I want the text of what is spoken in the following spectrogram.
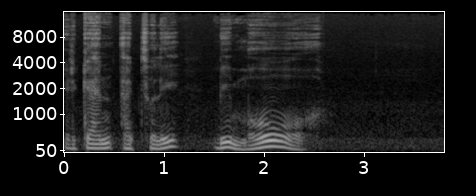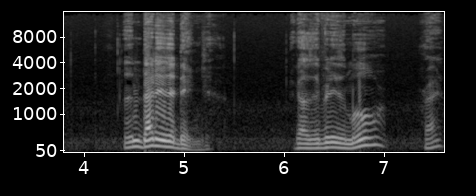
it can actually be more. And that is a danger. Because if it is more right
